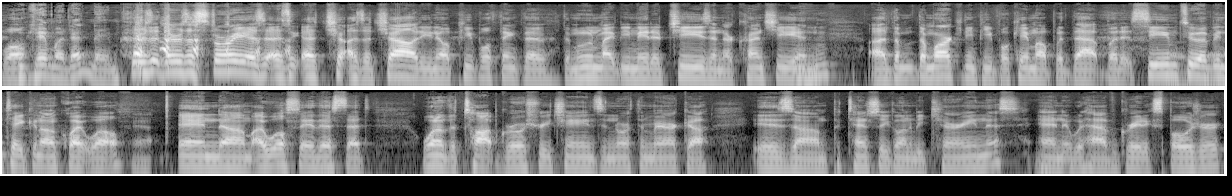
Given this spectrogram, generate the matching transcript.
Well, who came with that name? there's a, there's a story as, as, a, as a child. You know, people think the, the moon might be made of cheese and they're crunchy, mm-hmm. and uh, the, the marketing people came up with that. But it seemed okay. to have been taken on quite well. Yeah. And um, I will say this: that one of the top grocery chains in North America is um, potentially going to be carrying this, and it would have great exposure.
